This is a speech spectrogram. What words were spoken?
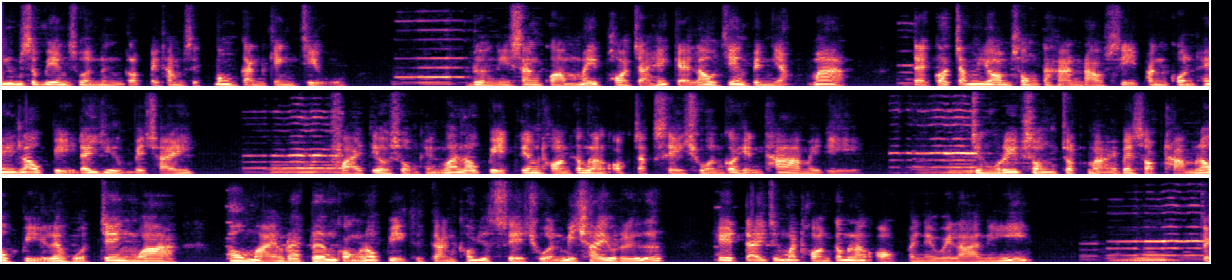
ยืมสเสบียงส่วนหนึ่งกลับไปทำศึกป้องกันเกงจิ๋วเรื่องนี้สร้างความไม่พอใจให้แก่เล่าเจี้ยงเป็นอย่างมาก แต่ก็จำยอมส่งทหารราวสี่พันคนให้เล่าปีได้ยืมไปใช้ ฝ่ายเตียวส่งเห็นว่าเล่าปีเตรียมถอนกำลังออกจากเสฉวนก็เห็นท่าไม่ดี จึงรีบส่งจดหมายไปสอบถามเล่าปีและหัวเจ้งว่า เป้าหมายแรกเริ่มของเล่าปีคือการเข้ายึดเสฉวนไม่ใช่หรือ เหตุใดจึงมาถอนกำลังออกไปในเวลานี้ แต่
